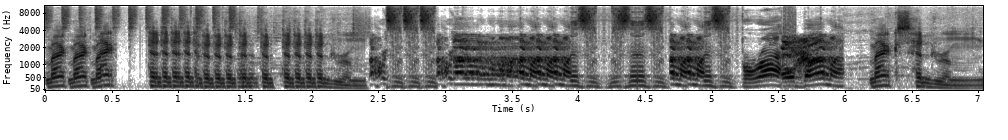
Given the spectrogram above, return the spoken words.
Max Max Max headroom this is this is this is this is Barack Obama. Max headroom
